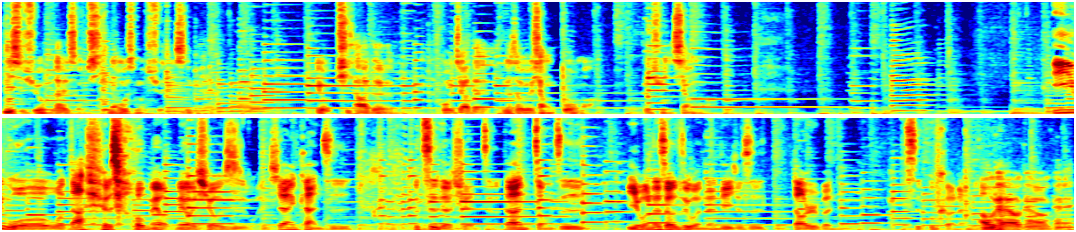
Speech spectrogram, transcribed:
历史学我不太熟悉，那为什么选的是美国？有其他的国家的那时候有想过吗？的选项吗？一我我大学的时候没有没有修日文，现在看是不智的选择。但总之，以我那时候日文能力，就是到日本是不可能的。OK OK OK。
